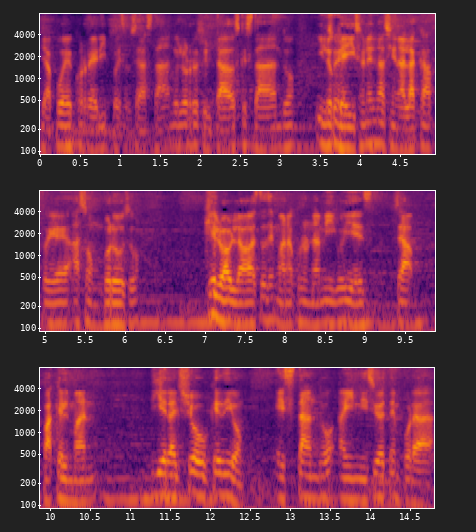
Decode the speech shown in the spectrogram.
ya puede correr y pues, o sea, está dando los resultados que está dando. Y lo Sí. que hizo en el Nacional acá fue asombroso, que lo hablaba esta semana con un amigo y es, o sea, para que el man diera el show que dio estando a inicio de temporada,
